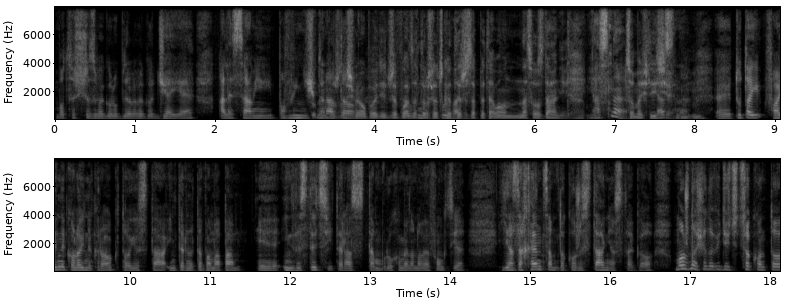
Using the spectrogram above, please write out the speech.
bo coś się złego lub dobrego dzieje, ale sami powinniśmy Tutaj na można to śmiało powiedzieć, że władza troszeczkę wpływać. też zapytała nas o zdanie. nie? Jasne. Co myślicie? Jasne. Mhm. E, Tutaj fajny kolejny krok to jest ta internetowa mapa e, inwestycji. Teraz tam uruchomiono nowe funkcje. Ja zachęcam do korzystania z tego. Można się dowiedzieć, co konto,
